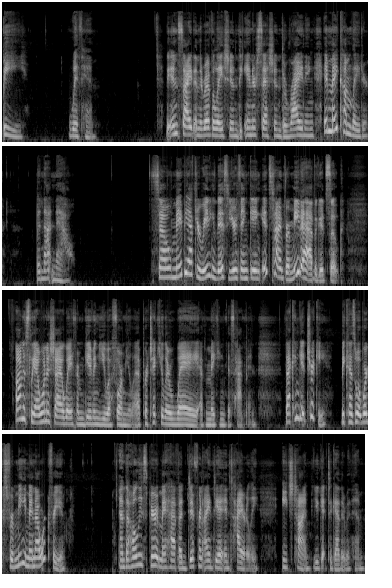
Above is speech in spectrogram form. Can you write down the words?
be with Him. The insight and the revelation, the intercession, the writing, it may come later, but not now. So maybe after reading this, you're thinking, it's time for me to have a good soak. Honestly, I want to shy away from giving you a formula, a particular way of making this happen. That can get tricky because what works for me may not work for you. And the Holy Spirit may have a different idea entirely each time you get together with Him.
